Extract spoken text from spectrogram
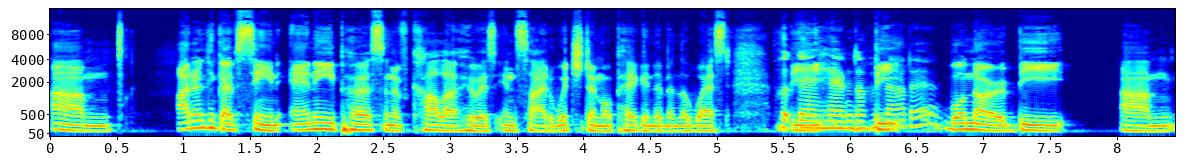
Um, I don't think I've seen any person of color who is inside witchdom or pagandom in the West Put their hand up be- about it? Well, no, be um,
